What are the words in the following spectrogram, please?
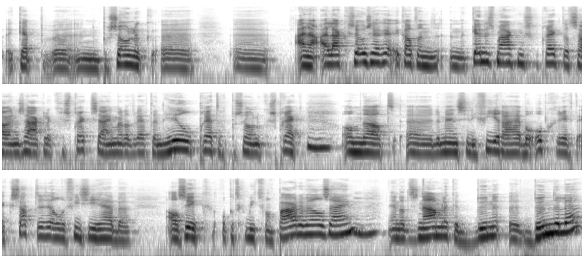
ik heb een persoonlijk. nou, laat ik zo zeggen. Ik had een, een kennismakingsgesprek. Dat zou een zakelijk gesprek zijn. Maar dat werd een heel prettig persoonlijk gesprek. Mhm. Omdat de mensen die Vira hebben opgericht. exact dezelfde visie hebben als ik op het gebied van paardenwelzijn. Mhm. En dat is namelijk het, bun- het bundelen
